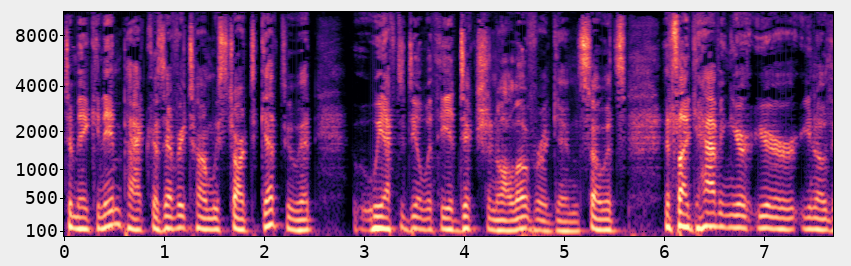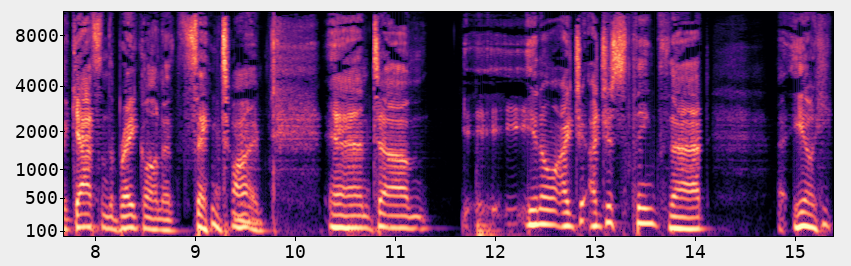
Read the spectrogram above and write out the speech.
to make an impact because every time we start to get to it, we have to deal with the addiction all over again. So it's, it's like having your, your, you know, the gas and the brake on at the same mm-hmm. time. And, um, you know, I, I just think that, you know, he,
